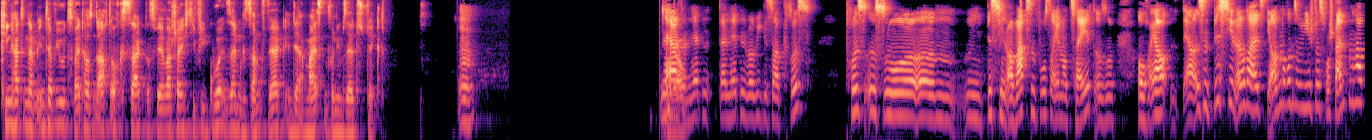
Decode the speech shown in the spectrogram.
King hat in einem Interview 2008 auch gesagt, das wäre wahrscheinlich die Figur in seinem Gesamtwerk, in der am meisten von ihm selbst steckt. Mhm. Naja, ja. dann, hätten, dann hätten wir, wie gesagt, Chris. Chris ist so ähm, ein bisschen erwachsen vor seiner Zeit. Also auch er, er ist ein bisschen älter als die anderen, so wie ich das verstanden habe,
